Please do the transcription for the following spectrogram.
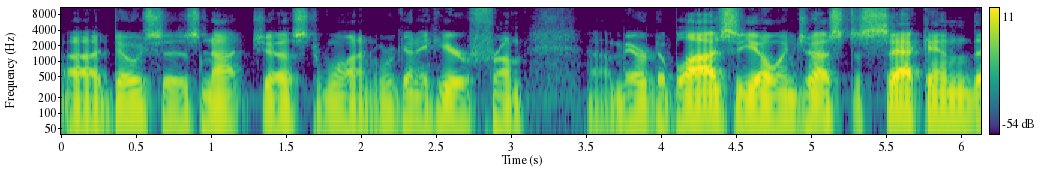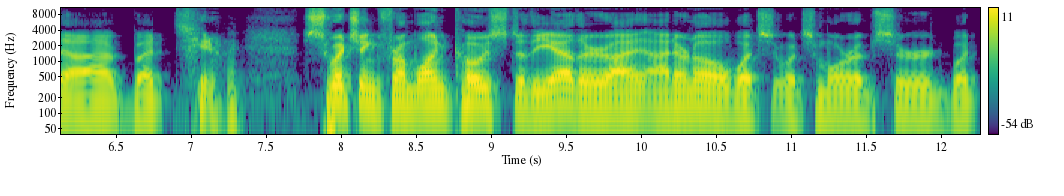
uh, doses, not just one. We're going to hear from uh, Mayor de Blasio in just a second, uh, but you know, switching from one coast to the other, I, I don't know what's what's more absurd. What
